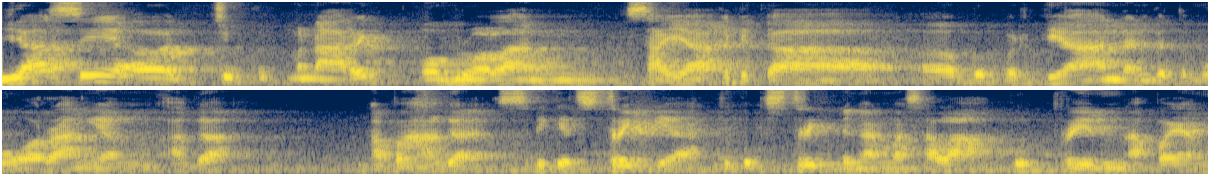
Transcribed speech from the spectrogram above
Ya sih uh, cukup menarik obrolan saya ketika uh, bepergian dan ketemu orang yang agak apa agak sedikit strict ya, cukup strict dengan masalah footprint, apa yang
